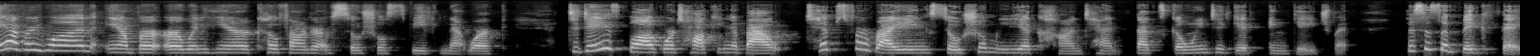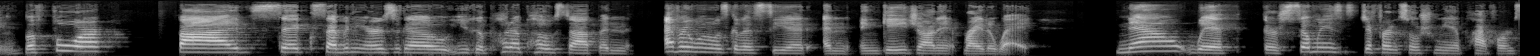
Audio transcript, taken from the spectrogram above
Hey everyone, Amber Irwin here, co founder of Social Speak Network. Today's blog, we're talking about tips for writing social media content that's going to get engagement. This is a big thing. Before five, six, seven years ago, you could put a post up and everyone was going to see it and engage on it right away. Now, with there's so many different social media platforms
